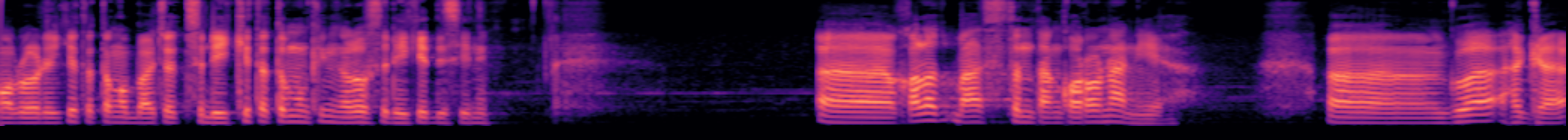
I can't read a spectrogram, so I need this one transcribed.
ngobrol-ngobrol dikit atau ngebacot sedikit atau mungkin ngeluh sedikit di sini. Uh, kalau bahas tentang corona nih ya, uh, gue agak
